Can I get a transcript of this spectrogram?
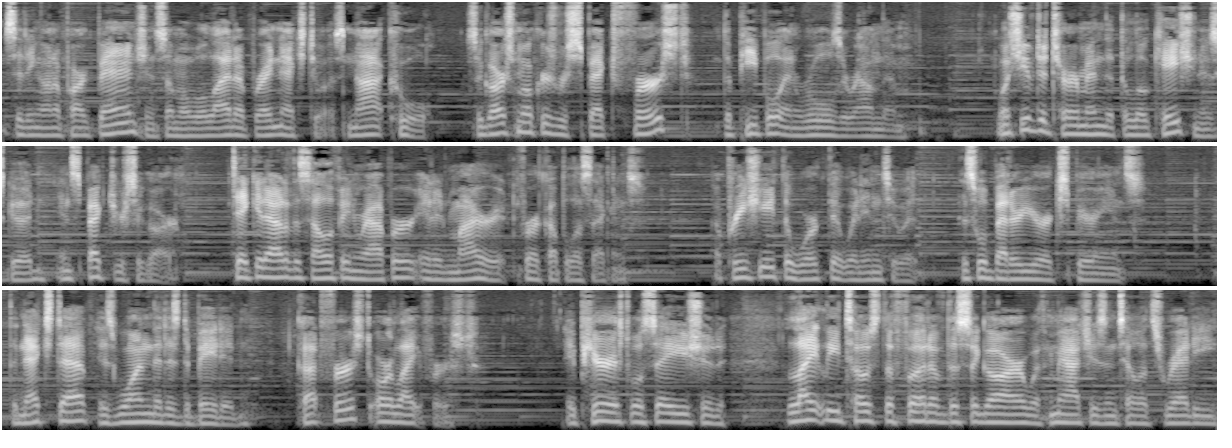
sitting on a park bench, and someone will light up right next to us. Not cool. Cigar smokers respect first the people and rules around them. Once you've determined that the location is good, inspect your cigar. Take it out of the cellophane wrapper and admire it for a couple of seconds. Appreciate the work that went into it. This will better your experience. The next step is one that is debated cut first or light first. A purist will say you should lightly toast the foot of the cigar with matches until it's ready,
